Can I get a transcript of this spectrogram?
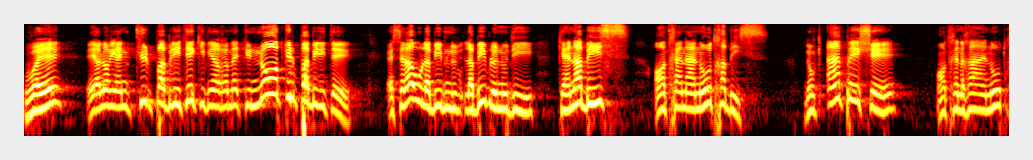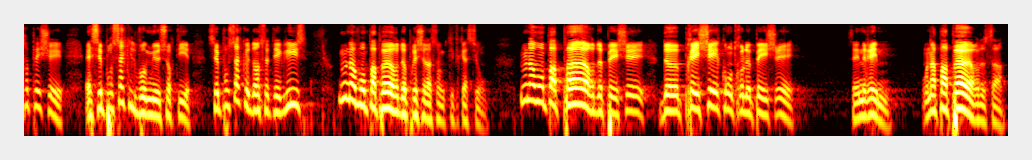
Vous voyez? Et alors il y a une culpabilité qui vient remettre une autre culpabilité. Et c'est là où la Bible, la Bible nous dit qu'un abysse entraîne un autre abysse. Donc un péché entraînera un autre péché. Et c'est pour ça qu'il vaut mieux sortir. C'est pour ça que dans cette Église, nous n'avons pas peur de prêcher la sanctification. Nous n'avons pas peur de pécher, de prêcher contre le péché. C'est une rime. On n'a pas peur de ça.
